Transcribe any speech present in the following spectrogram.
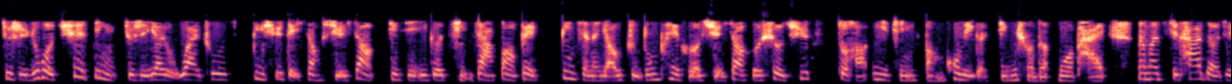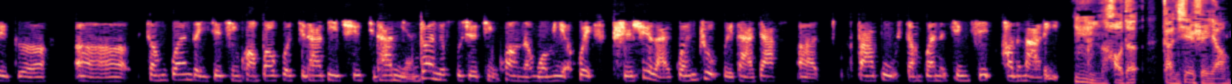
就是如果确定就是要有外出，必须得向学校进行一个请假报备。并且呢，也要主动配合学校和社区做好疫情防控的一个行程的摸排。那么，其他的这个。呃相关的一些情况，包括其他地区、其他年段的复学情况呢，我们也会持续来关注，为大家呃发布相关的信息。好的，马丽。嗯，好的，感谢沈阳。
